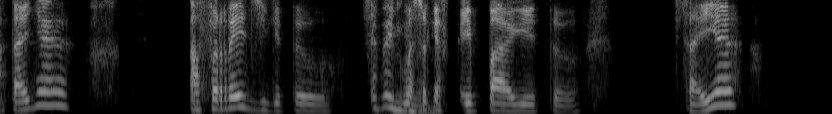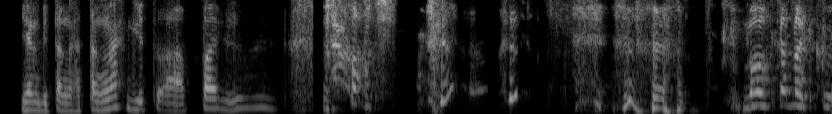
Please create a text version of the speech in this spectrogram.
katanya average gitu, Siapa yang masuk? FPIPA gitu. Saya yang di tengah-tengah gitu apa gitu. Maafkan aku,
